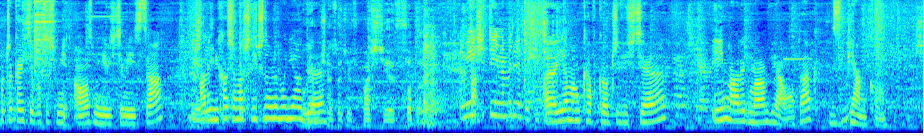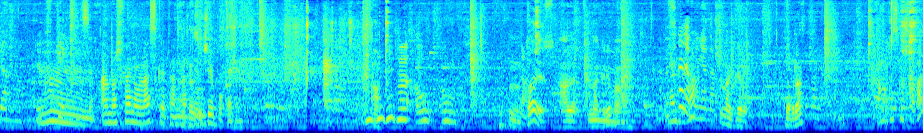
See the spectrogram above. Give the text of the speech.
Poczekajcie, bo coś mi... O, zmieniliście miejsca. Ale Michasia, masz liczną Bo ja lemoniadę. musiałem słuchajcie wpaść e, w fotel. A mi się tutaj nawet lepiej siedzi. E, Ja mam kawkę oczywiście. I Marek ma białą, tak? Z pianką. Siano, jak w pizzce. A masz fajną laskę tam na Teraz ja tym. Ciebie pokażę. Mm, to jest, ale nagrywam. Fajna lemoniada. Nagrywam. Dobra? A mogę skosztować?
